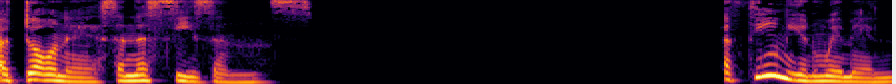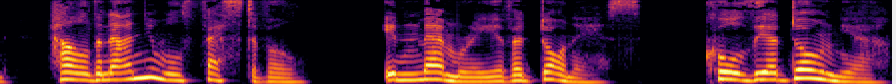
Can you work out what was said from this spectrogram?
Adonis and the Seasons. Athenian women held an annual festival in memory of Adonis, called the Adonia.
